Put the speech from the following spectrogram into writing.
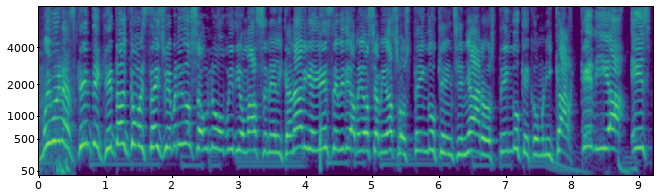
Muy buenas gente, ¿qué tal? ¿Cómo estáis? Bienvenidos a un nuevo vídeo más en el canal Y en este vídeo amigos y amigas os tengo que enseñar, os tengo que comunicar qué día es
